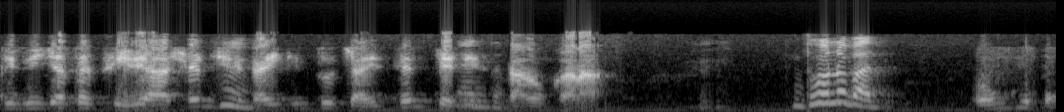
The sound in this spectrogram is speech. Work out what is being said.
তিনি যাতে ফিরে আসেন সেটাই কিন্তু চাইছেন টেনিস তারকারা। ধন্যবাদ। অঙ্কিতা।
